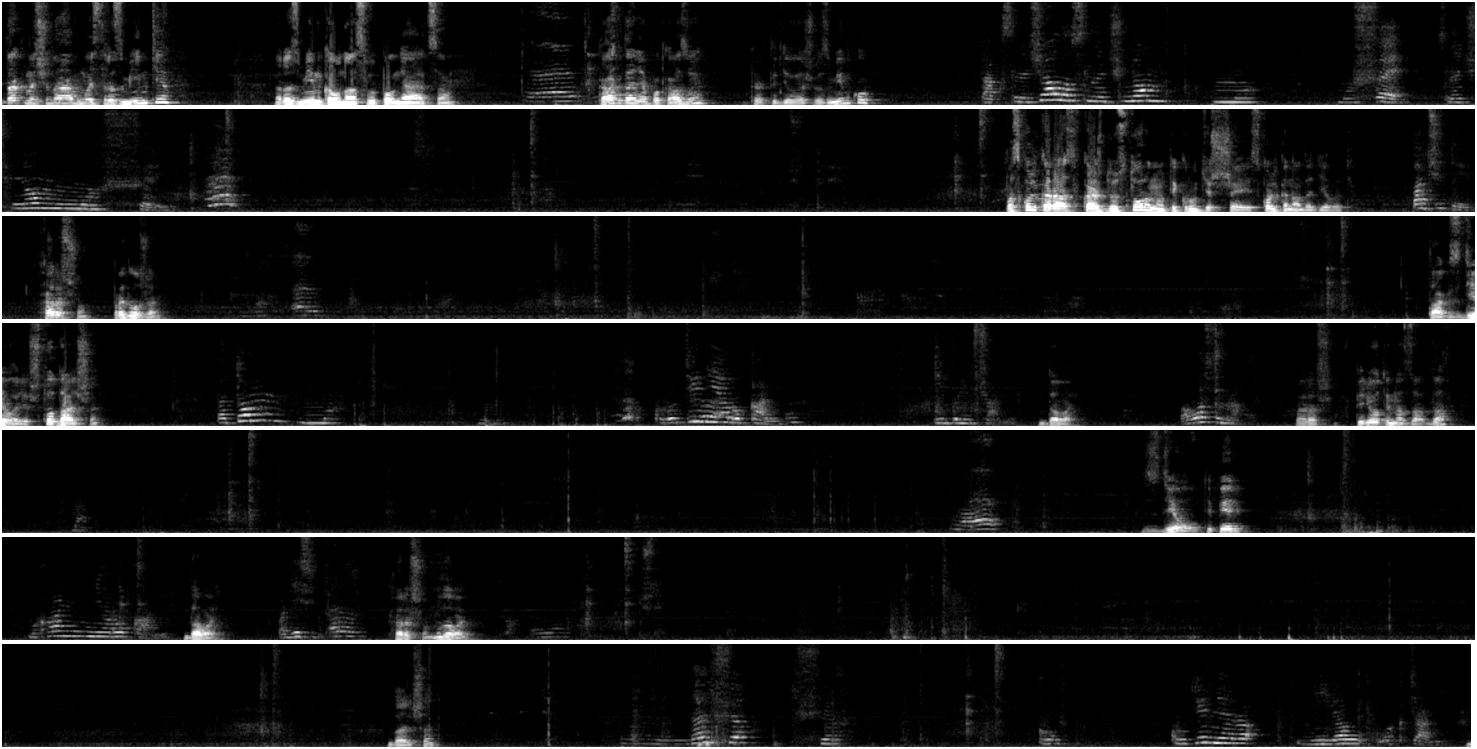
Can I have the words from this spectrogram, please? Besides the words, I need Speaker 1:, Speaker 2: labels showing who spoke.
Speaker 1: Итак, начинаем мы с разминки. Разминка у нас выполняется... Как, Даня, показывай, как ты делаешь разминку.
Speaker 2: Так, сначала с начнем мышей. С начнем мышей.
Speaker 1: По сколько раз в каждую сторону ты крутишь шеей? Сколько надо делать? Хорошо, продолжай. Так, сделали. Что дальше?
Speaker 2: Потом крутение руками и плечами.
Speaker 1: Давай.
Speaker 2: По восемь раз.
Speaker 1: Хорошо. Вперед и назад? Да. Сделал. Теперь
Speaker 2: Махание руками.
Speaker 1: давай.
Speaker 2: По десять раз.
Speaker 1: Хорошо, ну давай. Дальше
